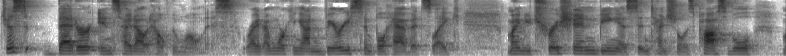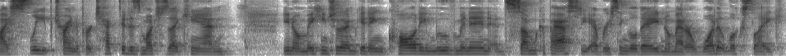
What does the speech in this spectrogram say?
just better inside out health and wellness, right? I'm working on very simple habits like my nutrition being as intentional as possible, my sleep, trying to protect it as much as I can, you know, making sure that I'm getting quality movement in at some capacity every single day, no matter what it looks like,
